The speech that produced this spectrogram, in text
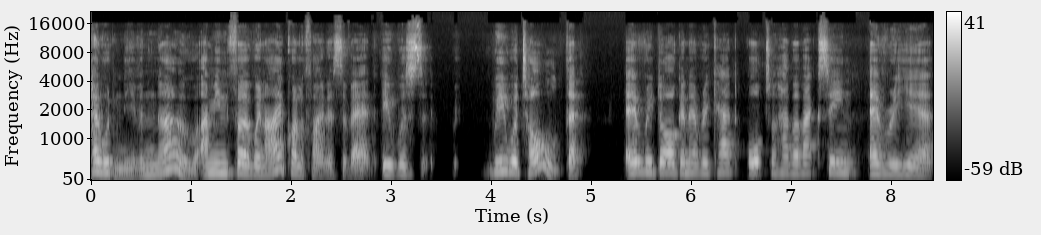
I wouldn't even know. I mean, for when I qualified as a vet, it was we were told that every dog and every cat ought to have a vaccine every year.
